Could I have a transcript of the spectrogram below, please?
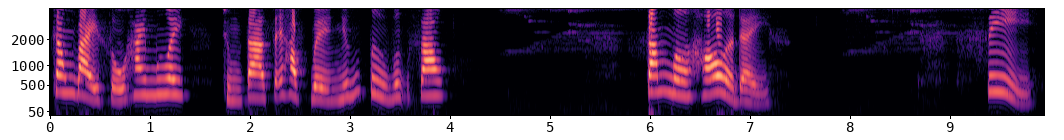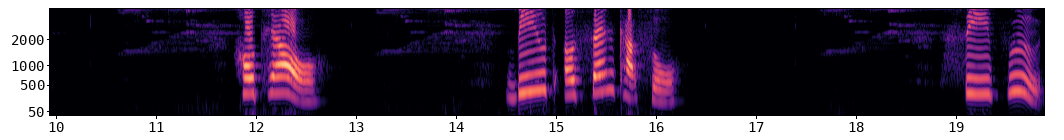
Trong bài số 20, chúng ta sẽ học về những từ vựng sau. Summer holidays Sea Hotel Build a sandcastle Seafood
